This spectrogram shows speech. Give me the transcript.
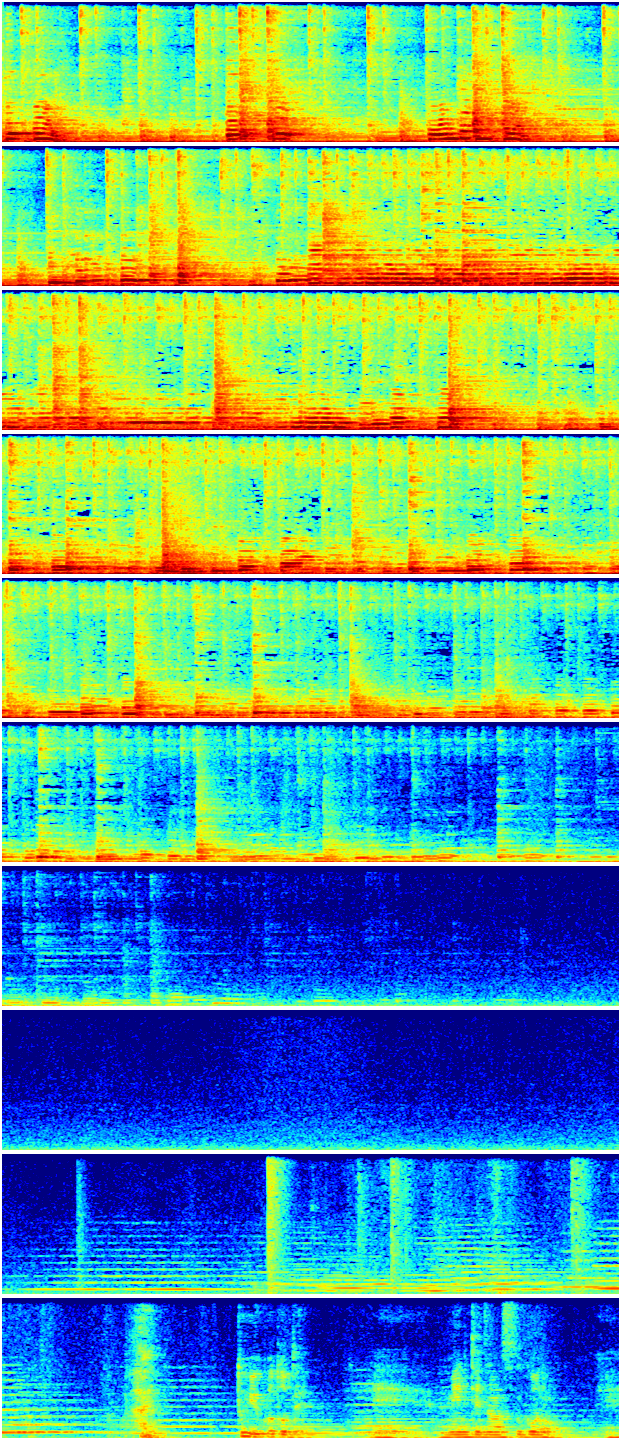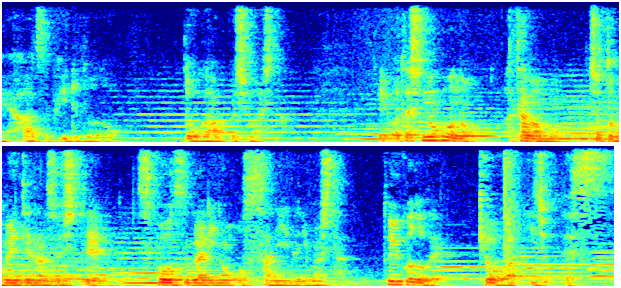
Bye. ということで、えーメンテナンス後の、えハーツフィールドの動画アップしました。で私の方の頭もちょっとメンテナンスしてスポーツ狩りのおっさんになりました。ということで今日は以上です。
